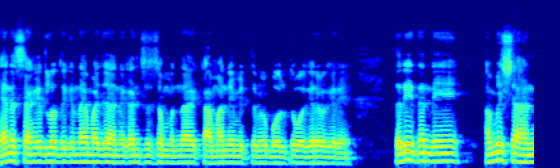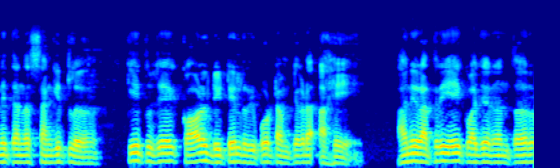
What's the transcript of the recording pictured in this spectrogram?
याने सांगितलं होतं की नाही माझ्या अनेकांचे संबंध आहे कामानिमित्त मी बोलतो वगैरे वगैरे. तरी त्यांनी अमित शहांनी त्यांना सांगितलं की तुझे कॉल डिटेल रिपोर्ट आमच्याकडं आहे. आणि रात्री एक वाजेनंतर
